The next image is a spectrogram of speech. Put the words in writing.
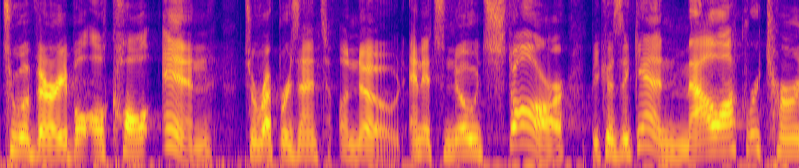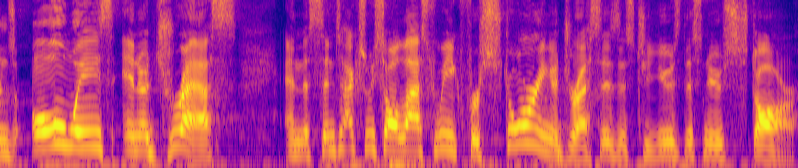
to a variable I'll call n to represent a node. And it's node star because, again, malloc returns always an address. And the syntax we saw last week for storing addresses is to use this new star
